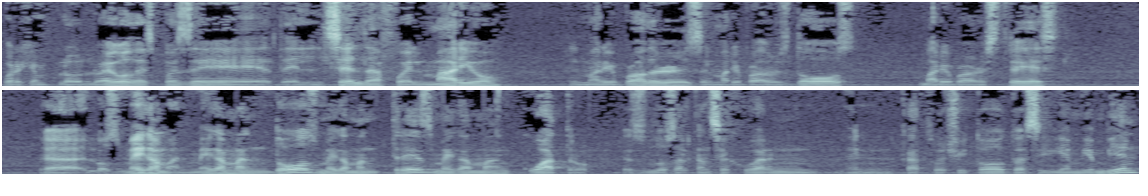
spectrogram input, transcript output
por ejemplo, luego después de, del Zelda fue el Mario, el Mario Brothers, el Mario Brothers 2, Mario Brothers 3, eh, los Mega Man, Mega Man 2, Mega Man 3, Mega Man 4. Esos los alcancé a jugar en, en cartucho y todo, así bien, bien, bien.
